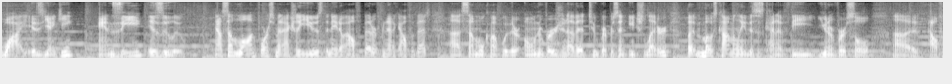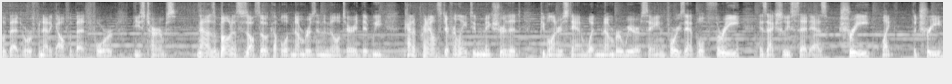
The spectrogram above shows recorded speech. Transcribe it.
Y is Yankee, and Z is Zulu. Now some law enforcement actually use the NATO alphabet or phonetic alphabet. Uh, some will come up with their own version of it to represent each letter, but most commonly this is kind of the universal uh, alphabet or phonetic alphabet for these terms. Now as a bonus, there's also a couple of numbers in the military that we kind of pronounce differently to make sure that people understand what number we are saying. For example, three is actually said as tree, like the tree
